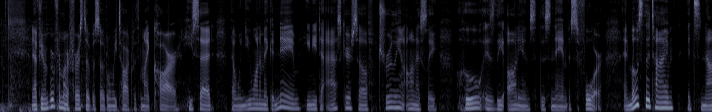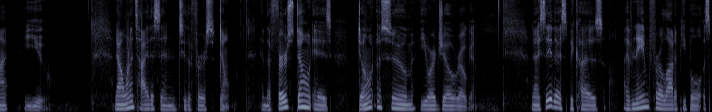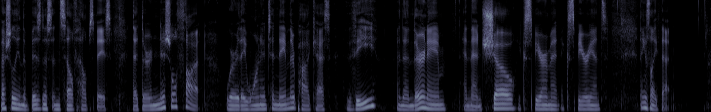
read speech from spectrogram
Now, if you remember from our first episode when we talked with Mike Carr, he said that when you want to make a name, you need to ask yourself truly and honestly, who is the audience this name is for? And most of the time, it's not you. Now, I want to tie this in to the first don't. And the first don't is don't assume you are Joe Rogan. Now, I say this because I've named for a lot of people, especially in the business and self help space, that their initial thought where they wanted to name their podcast the and then their name and then show, experiment, experience, things like that.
